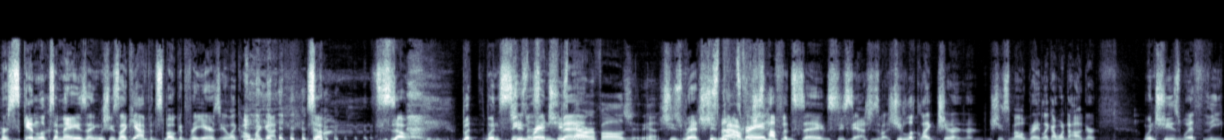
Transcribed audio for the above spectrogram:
her skin looks amazing. She's like, yeah, I've been smoking for years. You're like, oh my god. so, so, but when Seema's she's in rich, she's bed, powerful. She, yeah. She's rich. She she's powerful. great. She's huffing cigs. She's yeah. She's she looked like she she smelled great. Like I wanted to hug her. When she's with the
